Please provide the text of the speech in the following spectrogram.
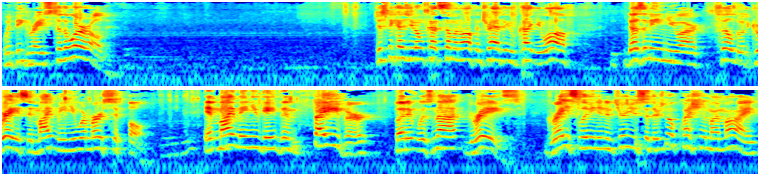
would be grace to the world. Just because you don't cut someone off in traffic who cut you off doesn't mean you are filled with grace. It might mean you were merciful. It might mean you gave them favor, but it was not grace. Grace living in and through you said, There's no question in my mind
